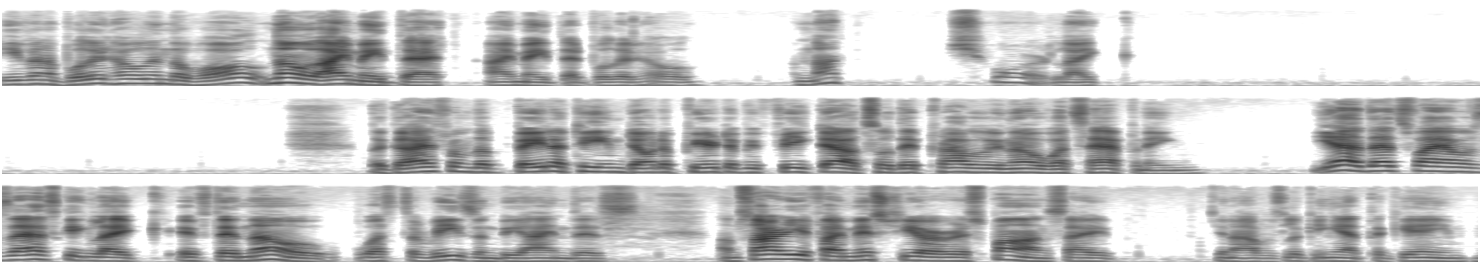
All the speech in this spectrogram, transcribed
Even a bullet hole in the wall? No, I made that. I made that bullet hole. I'm not sure, like... The guys from the beta team don't appear to be freaked out, so they probably know what's happening. Yeah, that's why I was asking, like, if they know what's the reason behind this. I'm sorry if I missed your response. I, you know, I was looking at the game.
